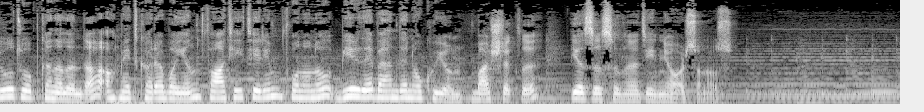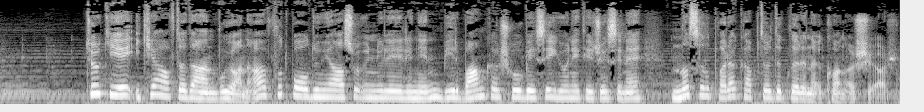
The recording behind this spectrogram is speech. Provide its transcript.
YouTube kanalında Ahmet Karabay'ın Fatih Terim fonunu bir de benden okuyun başlıklı yazısını dinliyorsunuz. Türkiye iki haftadan bu yana futbol dünyası ünlülerinin bir banka şubesi yöneticisine nasıl para kaptırdıklarını konuşuyor.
